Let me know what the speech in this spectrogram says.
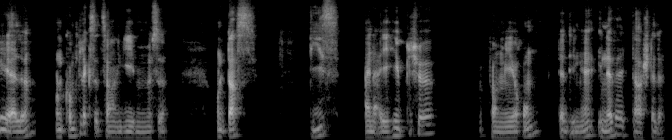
reelle und komplexe Zahlen geben müsse und dass dies eine erhebliche Vermehrung der Dinge in der Welt darstelle.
